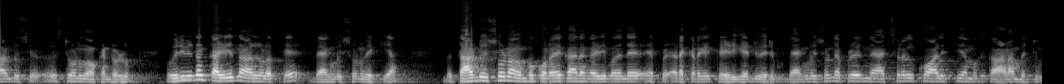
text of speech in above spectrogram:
താണ്ടു സ്റ്റോൺ നോക്കേണ്ടുള്ളൂ ഒരുവിധം കഴിയുന്ന ആളുകളൊക്കെ ബാംഗ്ലൂർ സ്റ്റോൺ വെക്കുക. താണ്ടൂർ വിഷുവോട് ആകുമ്പോൾ കുറേ കാലം കഴിയുമ്പോൾ അതിന്റെ ഇടയ്ക്കിടയ്ക്ക് കഴുകേണ്ടി വരും. ബാംഗ്ലൂർ സ്റ്റോൺ എപ്പോഴും ഒരു നാച്ചുറൽ ക്വാളിറ്റി നമുക്ക് കാണാൻ പറ്റും.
